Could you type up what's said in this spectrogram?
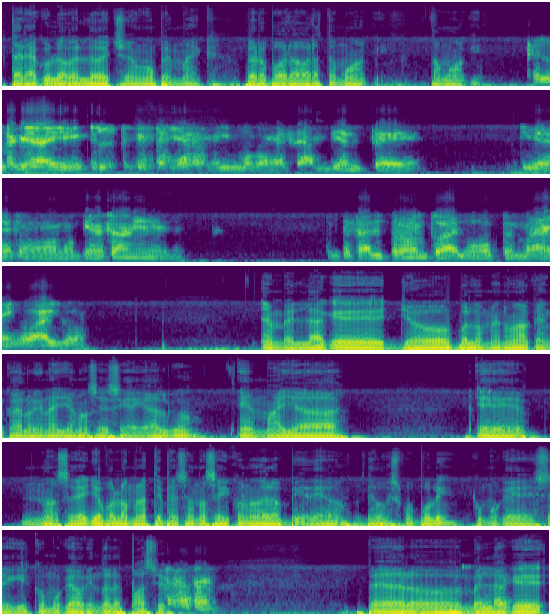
Estaría cool haberlo hecho en Open Mic. Pero por ahora estamos aquí. Estamos aquí. ¿Qué es la que hay, qué es la que hay ahora mismo con ese ambiente y eso? ¿No, no piensan empezar pronto algún open mic o algo? En verdad que yo, por lo menos acá en Carolina, yo no sé si hay algo. En Maya, eh, No sé, yo por lo menos estoy pensando seguir con lo de los videos de Vox Populi, como que seguir como que abriendo el espacio. Pero en verdad que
